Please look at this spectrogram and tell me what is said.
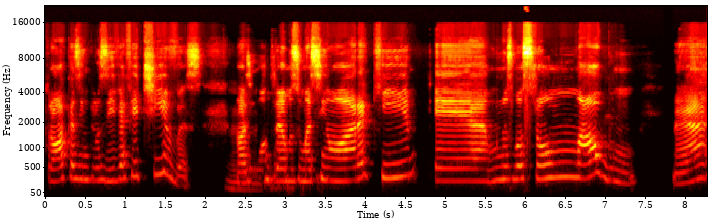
trocas, inclusive, afetivas. Hum. Nós encontramos uma senhora que é, nos mostrou um álbum né,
